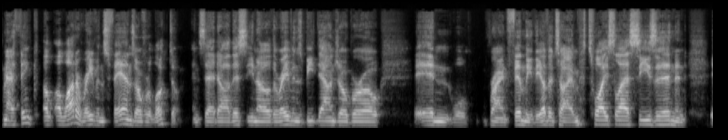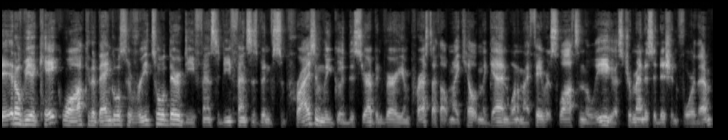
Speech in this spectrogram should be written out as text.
And I think a, a lot of Ravens fans overlooked them and said, uh, this, you know, the Ravens beat down Joe Burrow in, well, Ryan Finley the other time twice last season, and it'll be a cakewalk. The Bengals have retooled their defense. The defense has been surprisingly good this year. I've been very impressed. I thought Mike Hilton, again, one of my favorite slots in the league, a tremendous addition for them.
